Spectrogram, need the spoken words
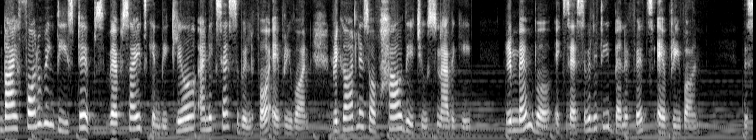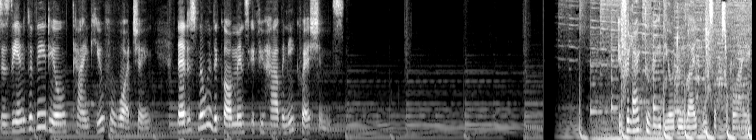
By following these tips, websites can be clear and accessible for everyone, regardless of how they choose to navigate. Remember, accessibility benefits everyone. This is the end of the video. Thank you for watching. Let us know in the comments if you have any questions. If you like the video, do like and subscribe.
